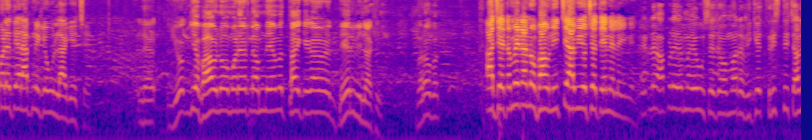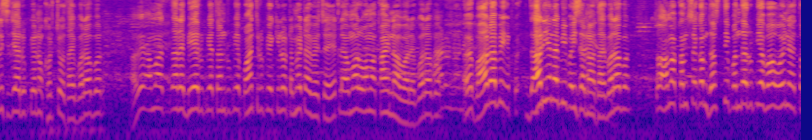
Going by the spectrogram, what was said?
મળે ત્યારે આપને કેવું લાગે છે? એટલે યોગ્ય ભાવ ન મળે એટલે અમને એમ જ થાય કે ભેરવી નાખી. બરોબર? આ જે ટમેટાનો ભાવ નીચે આવ્યો છે તેને લઈને. એટલે આપણે એમાં એવું છે જો અમારે વિગત ત્રીસથી ચાલીસ હજાર રૂપિયાનો ખર્ચો થાય બરાબર? હવે આમાં અત્યારે બે રૂપિયા ત્રણ રૂપિયા પાંચ રૂપિયા કિલો ટમેટા વેચાય. એટલે અમારું આમાં કાંઈ ના વરે બરાબર? હવે ભાડા બી દાળિયાના બી પૈસા ન થાય બરાબર? તો આમાં કમસે કમ દસથી પંદર રૂપિયા ભાવ હોય ને તો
